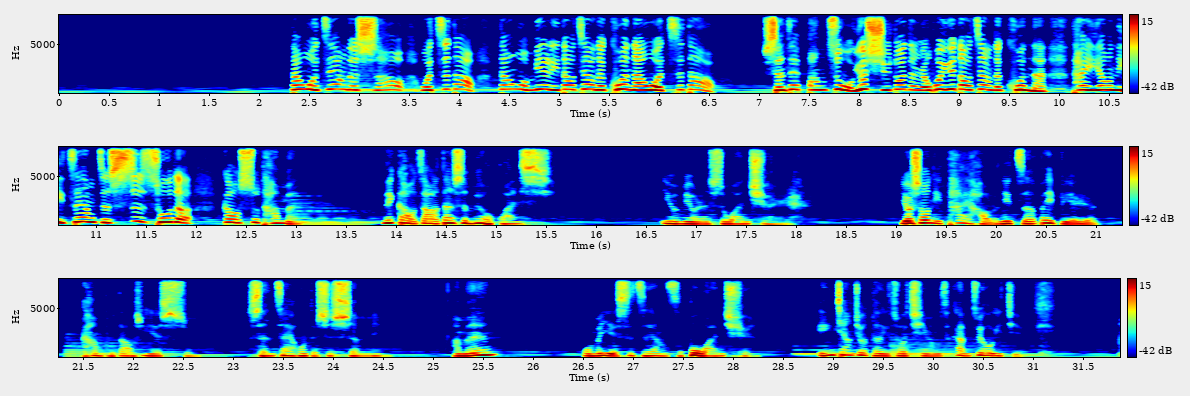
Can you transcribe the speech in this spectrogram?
当我这样的时候，我知道，当我面临到这样的困难，我知道。神在帮助我，有许多的人会遇到这样的困难，他也要你这样子试出的告诉他们：你搞砸了，但是没有关系，因为没有人是完全人。有时候你太好了，你责备别人，看不到耶稣。神在乎的是生命。阿门。我们也是这样子，不完全，银匠就得以做清。我们再看最后一节。《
